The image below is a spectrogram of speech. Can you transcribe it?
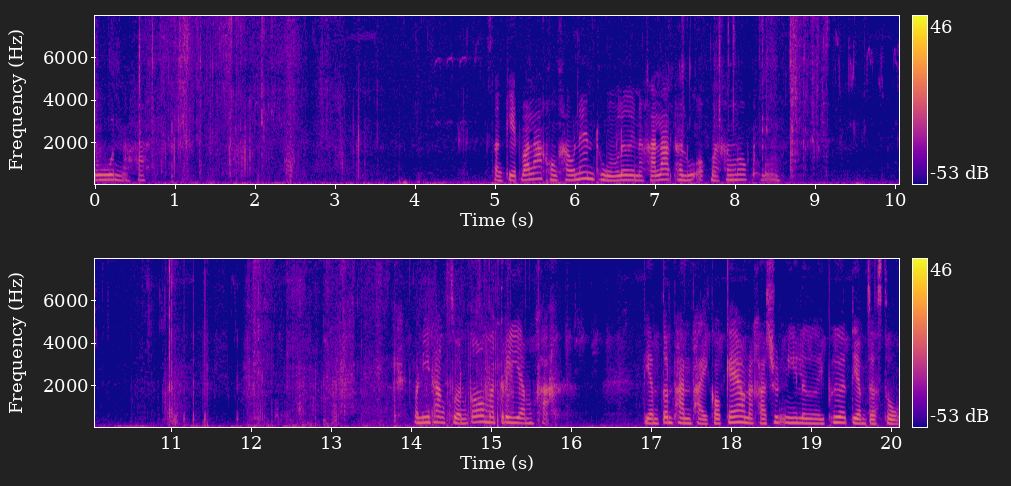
บูรณ์นะคะ สังเกตว่ารากของเขาแน่นถุงเลยนะคะ รากทะลุออกมาข้างนอกถุง วันนี้ทางสวนก็มาเตรียมค่ะ เตรียมต้นพันธุ์ไผ่กอแก้วนะคะ ชุดนี้เลยเพื่อเตรียมจะส่ง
